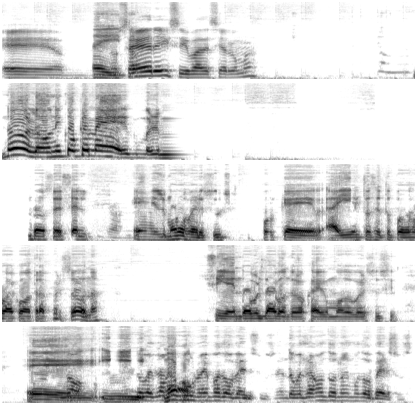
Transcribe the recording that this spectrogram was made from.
Eh, Ey, no ¿y sé, Eric, si iba a decir algo más. No, lo único que me entonces es el, el modo versus, porque ahí entonces tú puedes jugar con otras personas. Si en Double Dragon no lo cae un modo versus. Eh, No, y en Double Dragon no, 1 hay modo versus. En Double Dragon 2 no hay modo versus.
